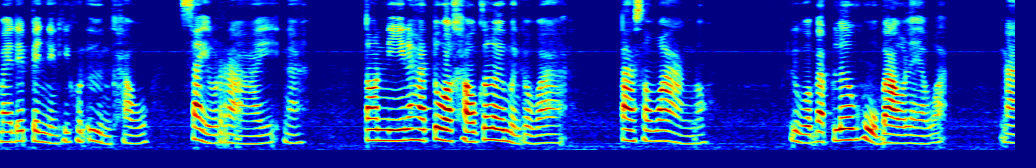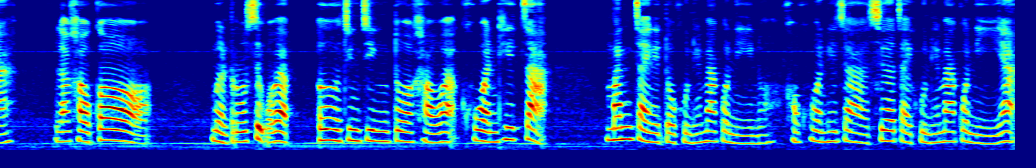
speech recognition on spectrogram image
ไม่ได้เป็นอย่างที่คนอื่นเขาใส่ร้ายนะ ตอนนี้นะคะ ตัวเขาก็เลยเหมือนกับว่า ตาสว่างเนาะหรือว่าแบบเลิกหูเบาแล้วอะนะ แล้วเขาก็เหมือนรู้สึกว่าแบบ เออ จริง ๆ ตัวเขาอะควรที่จะมั่นใจในตัวคุณให้มากกว่านี้เนาะเขาควรที่จะเชื่อใจคุณให้มากกว่านี้อะ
